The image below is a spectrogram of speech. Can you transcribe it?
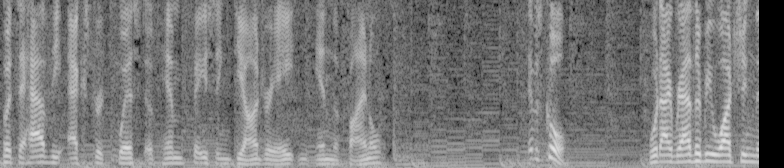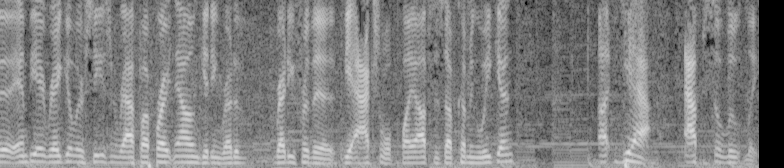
but to have the extra twist of him facing DeAndre Ayton in the finals, it was cool. Would I rather be watching the NBA regular season wrap up right now and getting ready, ready for the, the actual playoffs this upcoming weekend? Uh, yeah, absolutely.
